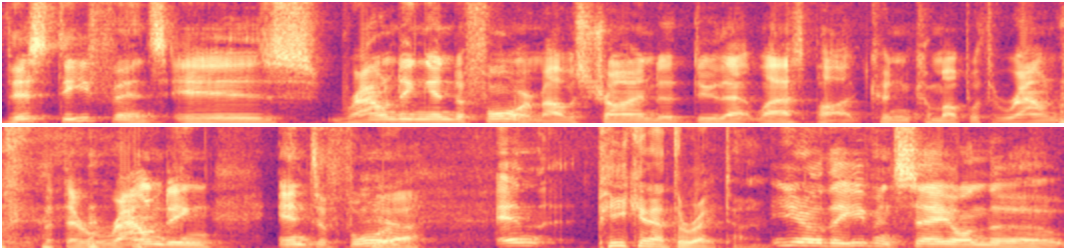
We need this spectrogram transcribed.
This defense is rounding into form. I was trying to do that last pod, couldn't come up with rounding, but they're rounding into form. Yeah. And Peaking at the right time. you know, they even say on the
